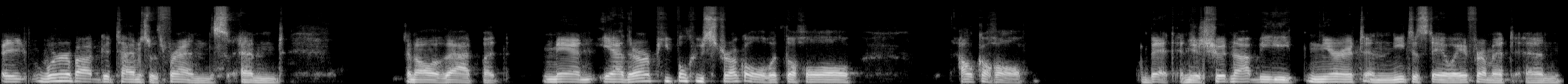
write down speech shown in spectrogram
it we're about good times with friends and and all of that. But man, yeah, there are people who struggle with the whole alcohol bit and just should not be near it and need to stay away from it. And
